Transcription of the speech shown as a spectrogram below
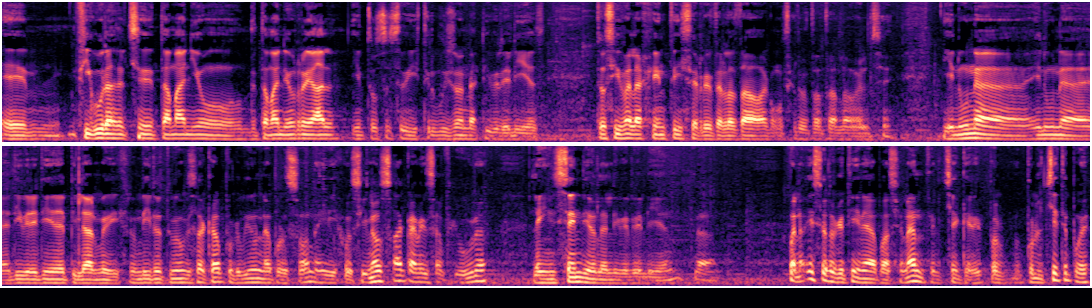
eh, figuras del Che de tamaño, de tamaño real y entonces se distribuyó en las librerías. Entonces iba la gente y se retrataba como se retrataba el Che. Y en una, en una librería de Pilar me dijeron, mira, tengo que sacar porque vino una persona y dijo, si no sacan esa figura, le incendio la librería. Bueno, eso es lo que tiene apasionante el Che, que por, el Che te puedes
